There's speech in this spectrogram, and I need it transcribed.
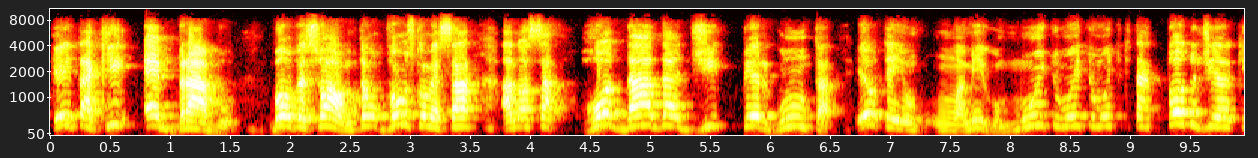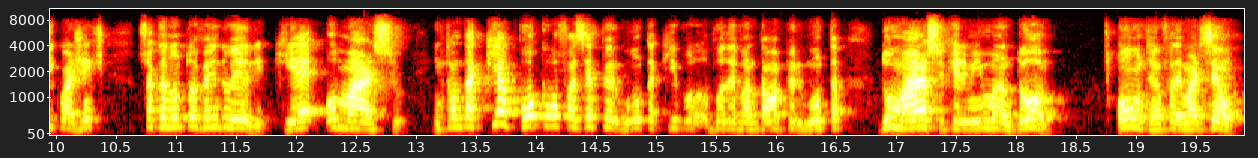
Quem tá aqui é brabo. Bom, pessoal, então vamos começar a nossa rodada de pergunta. Eu tenho um amigo muito, muito, muito que está todo dia aqui com a gente, só que eu não estou vendo ele, que é o Márcio. Então, daqui a pouco eu vou fazer a pergunta aqui, vou, vou levantar uma pergunta do Márcio, que ele me mandou ontem. Eu falei, Marcião,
